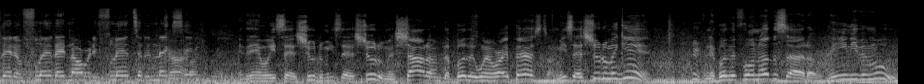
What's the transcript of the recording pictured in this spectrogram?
they done fled. They done already fled to the next city. And then when he said shoot him, he said shoot him and shot him. The bullet went right past him. He said shoot him again. and the bullet flew on the other side of him. He ain't even move.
